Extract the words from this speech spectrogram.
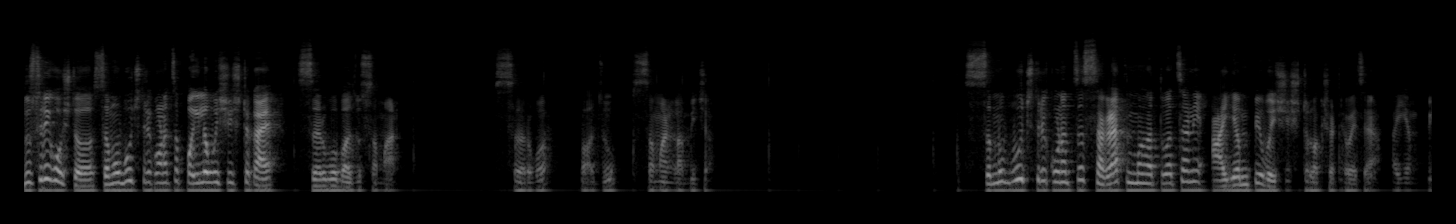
दुसरी गोष्ट समभुज त्रिकोणाचं पहिलं वैशिष्ट्य काय? सर्व बाजू समान. सर्व बाजू समान लांबीच्या. समभुज त्रिकोणाचं सगळ्यात महत्वाचं आणि आय एम पी वैशिष्ट्य लक्षात ठेवायचं आहे आय एम पी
